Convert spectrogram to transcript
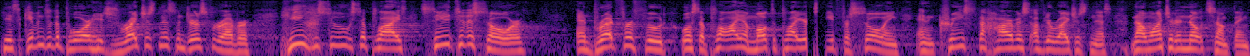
He has given to the poor. His righteousness endures forever. He who supplies seed to the sower and bread for food will supply and multiply your seed for sowing and increase the harvest of your righteousness. Now, I want you to note something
